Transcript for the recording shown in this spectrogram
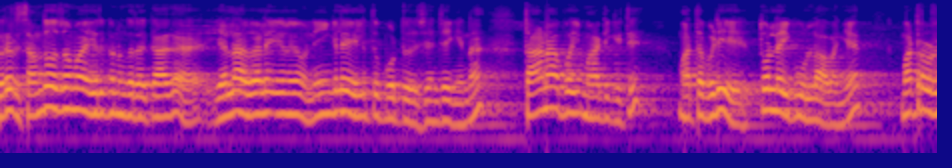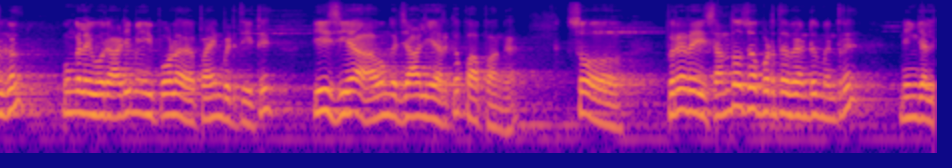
பிறர் சந்தோஷமாக இருக்கணுங்கிறதுக்காக எல்லா வேலைகளையும் நீங்களே இழுத்து போட்டு செஞ்சீங்கன்னா தானாக போய் மாட்டிக்கிட்டு மற்றபடி தொல்லைக்கு உள்ளாவங்க. மற்றவர்கள் உங்களை ஒரு அடிமையை போல் பயன்படுத்திக்கிட்டு ஈஸியாக அவங்க ஜாலியாக இருக்க பார்ப்பாங்க. ஸோ பிறரை சந்தோஷப்படுத்த வேண்டும் என்று நீங்கள்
